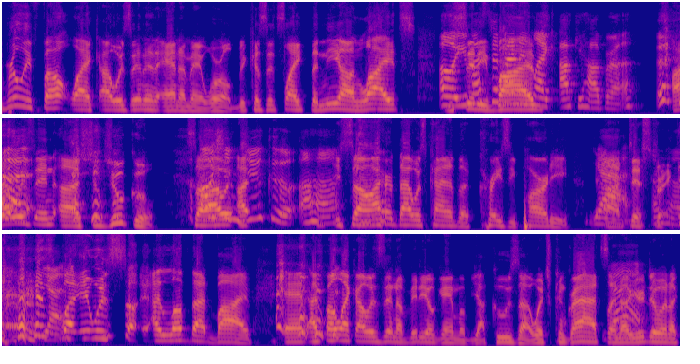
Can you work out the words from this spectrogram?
really felt like I was in an anime world because it's like the neon lights. Oh, you city must have been in like Akihabara. I was in uh, Shinjuku. So oh, I, Shinjuku. uh-huh. so I heard that was kind of the crazy party yeah, uh, district. uh-huh. Yes. but it was so I love that vibe. And I felt like I was in a video game of Yakuza, which congrats. I know you're doing a Thank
